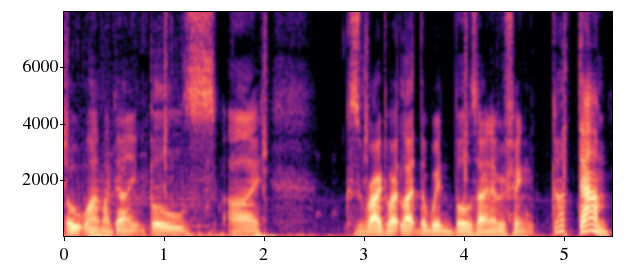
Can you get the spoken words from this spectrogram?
Oh, why am I dying? Bullseye. Because ride white like the wind, Bullseye and everything. God damn.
